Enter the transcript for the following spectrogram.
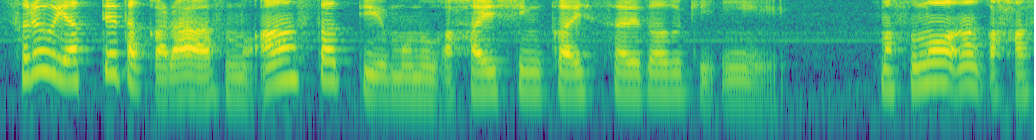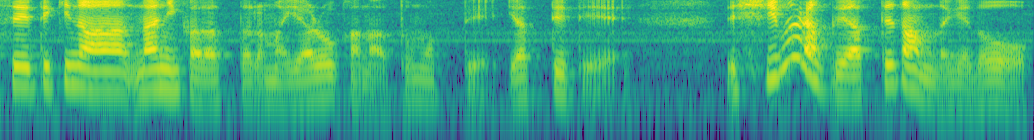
それをやってたから、そのアンスタっていうものが配信開始された時に、まあそのなんか派生的な何かだったらまあやろうかなと思ってやってて、で、しばらくやってたんだけど、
